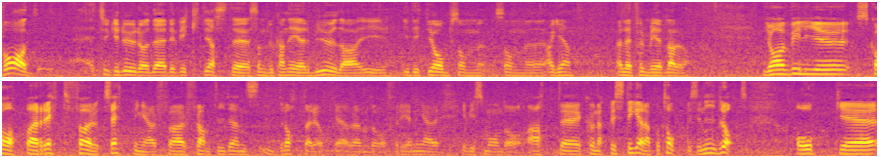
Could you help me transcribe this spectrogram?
Vad tycker du då är det viktigaste som du kan erbjuda i, i ditt jobb som, som agent eller förmedlare? Då? Jag vill ju skapa rätt förutsättningar för framtidens idrottare och även då föreningar i viss mån då, att eh, kunna prestera på topp i sin idrott. Och eh,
